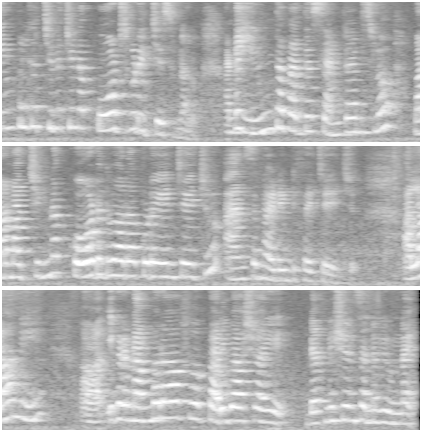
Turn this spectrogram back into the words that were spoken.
సింపుల్గా చిన్న చిన్న కోడ్స్ కూడా ఇచ్చేస్తున్నారు. అంటే ఇంత పెద్ద సెంటెన్స్లో మనం ఆ చిన్న కోడ్ ద్వారా కూడా ఏం చేయొచ్చు? ఆన్సర్ని ఐడెంటిఫై చేయొచ్చు. అలానే ఇక్కడ నంబర్ ఆఫ్ పరిభాష డెఫినేషన్స్ అనేవి ఉన్నాయి.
